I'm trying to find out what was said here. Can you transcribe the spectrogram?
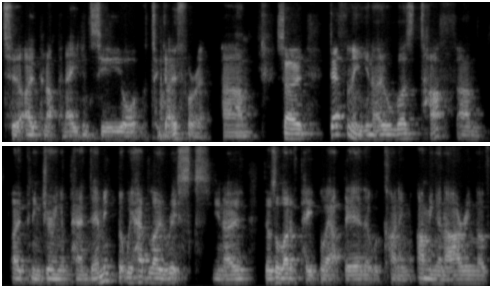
to open up an agency or to go for it. Um, so definitely, you know, it was tough um, opening during a pandemic, but we had low risks. You know, there was a lot of people out there that were kind of umming and ahhing of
